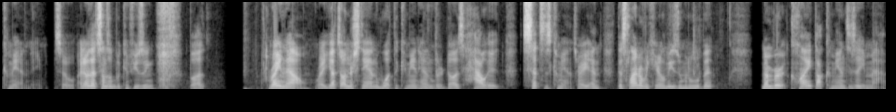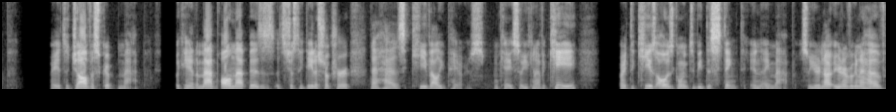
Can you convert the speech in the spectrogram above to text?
command name. So I know that sounds a little bit confusing, but right now, right, you have to understand what the command handler does, how it sets its commands, right? And this line over here, let me zoom in a little bit. Remember, client.commands is a map, right? It's a JavaScript map. Okay, and a map, all a map is, is it's just a data structure that has key value pairs. Okay, so you can have a key, right? The key is always going to be distinct in a map. So you're not, you're never gonna have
